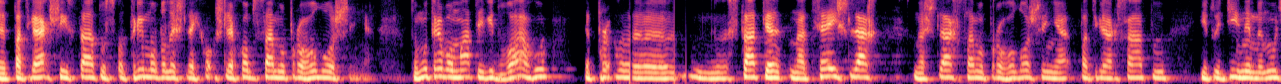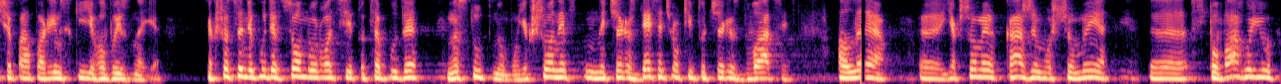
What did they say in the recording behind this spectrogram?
е, патріарший статус отримували шляхом, шляхом самопроголошення. Тому треба мати відвагу е, е, стати на цей шлях, на шлях самопроголошення патріархату і тоді неминуче папа римський його визнає. Якщо це не буде в цьому році, то це буде в наступному. Якщо не, не через 10 років, то через 20. Але е, якщо ми кажемо, що ми е, з повагою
